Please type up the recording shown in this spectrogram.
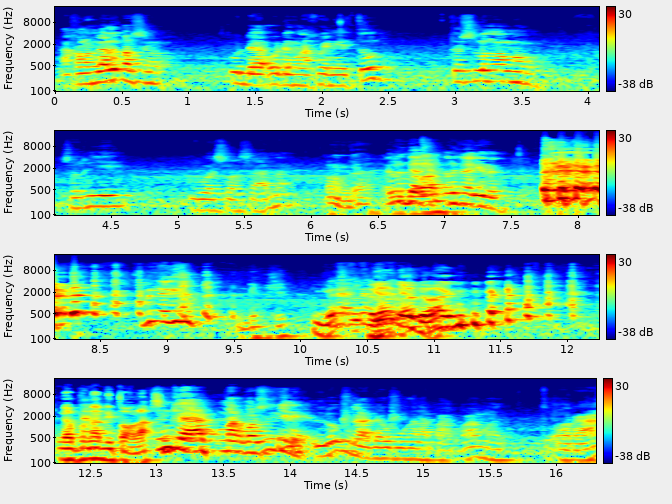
nah, kalau enggak lu pas udah udah ngelakuin itu terus lu ngomong sorry gua suasana. Oh enggak. eh, lu enggak lu enggak gitu? Lu enggak gitu? Enggak, Enggak, enggak. doang. nggak pernah ditolak sih. Enggak mak maksudnya gini lu enggak ada hubungan apa-apa sama tuh orang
